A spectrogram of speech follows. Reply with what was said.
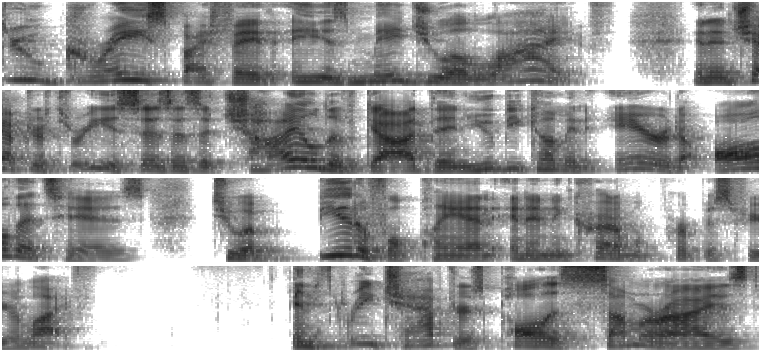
through grace by faith, He has made you alive. And in chapter three, it says, As a child of God, then you become an heir to all that's His, to a beautiful plan and an incredible purpose for your life. In three chapters, Paul has summarized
